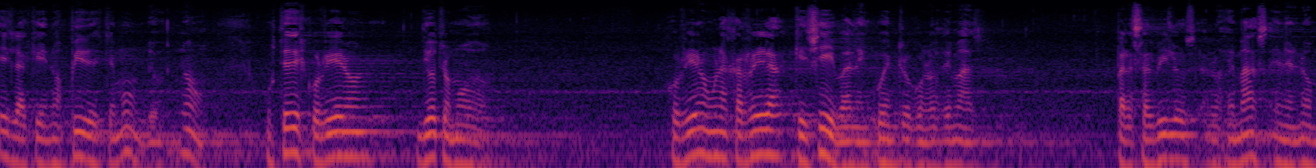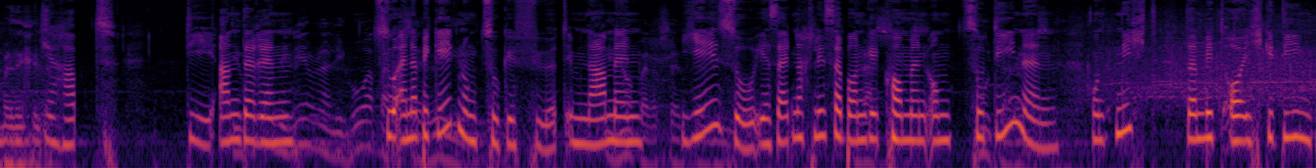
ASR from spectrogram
es la que nos pide este mundo. No, ustedes corrieron de otro modo. Corrieron una carrera que lleva al encuentro con los demás, para servirlos a los demás en el nombre de Jesús. Ihr habt die anderen zu einer. Begegnung zugeführt im Namen Jesu. Ihr seid nach Lissabon gekommen, um zu dienen und nicht damit euch gedient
